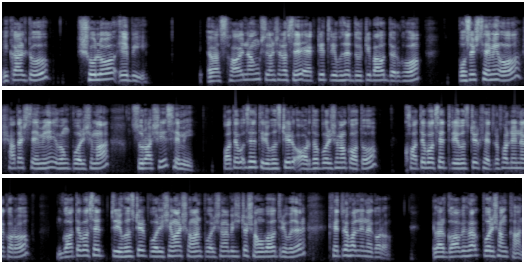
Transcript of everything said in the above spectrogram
ইকাল টু ষোলো এ বি এবার ছয় নং সৃজনশীল হচ্ছে একটি ত্রিভুজের দুইটি বাহুর দৈর্ঘ্য, পঁচিশ সেমি ও সাতাশ সেমি এবং পরিসীমা চুরাশি সেমি কত বছর ত্রিভুজটির অর্ধ পরিসীমা কত? ক্ষতে বছর ত্রিভুজটির ক্ষেত্রফল নির্ণয় করো। গত বছর ত্রিভুজটির পরিসীমার সমান পরিসীমা বিশিষ্ট সমবাহু ত্রিভুজের ক্ষেত্রফল নির্ণয় করো। এবার গ বিভাগ পরিসংখ্যান।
